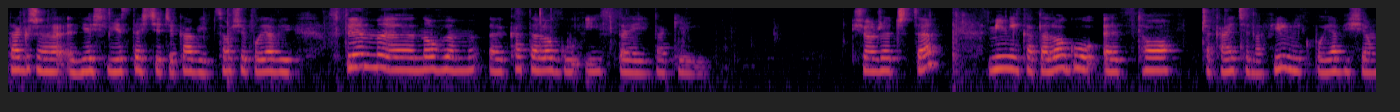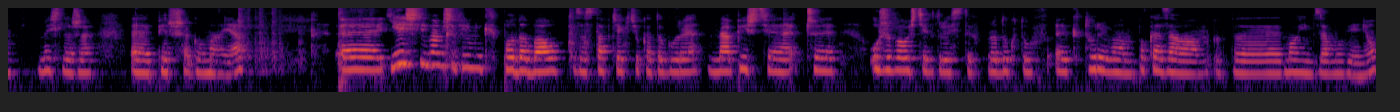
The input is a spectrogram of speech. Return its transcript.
Także jeśli jesteście ciekawi, co się pojawi w tym e, nowym e, katalogu i w tej takiej książeczce, mini katalogu, e, to czekajcie na filmik. Pojawi się myślę, że e, 1 maja. E, Jeśli Wam się filmik podobał, zostawcie kciuka do góry. Napiszcie, czy używałyście któryś z tych produktów, e, który Wam pokazałam w moim zamówieniu,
